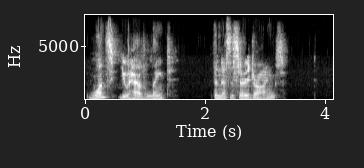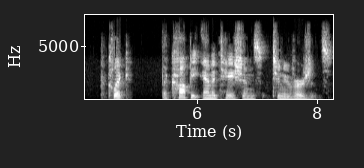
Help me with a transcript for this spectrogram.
Once you have linked the necessary drawings, click the Copy Annotations to New Versions.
